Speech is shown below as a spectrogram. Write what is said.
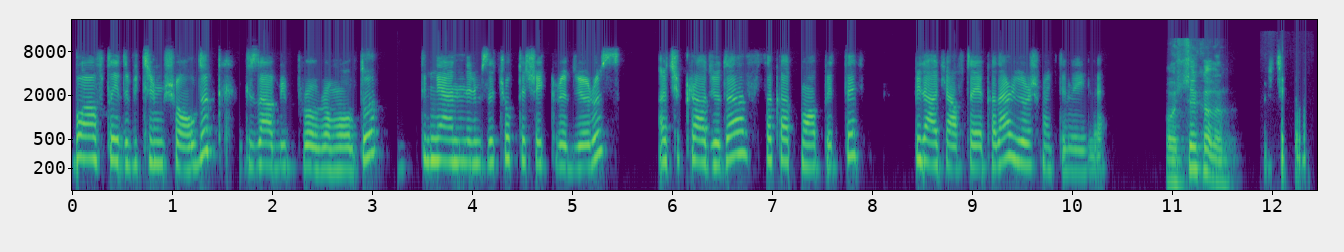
Bu haftayı da bitirmiş olduk. Güzel bir program oldu. Dinleyenlerimize çok teşekkür ediyoruz. Açık Radyo'da Sakat Muhabbet'te bir dahaki haftaya kadar görüşmek dileğiyle. Hoşça kalın. Hoşçakalın.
